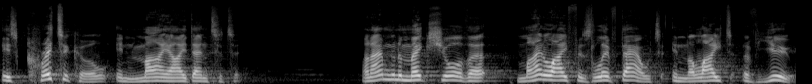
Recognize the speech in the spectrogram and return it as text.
is critical in my identity. And I'm going to make sure that my life is lived out in the light of you.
